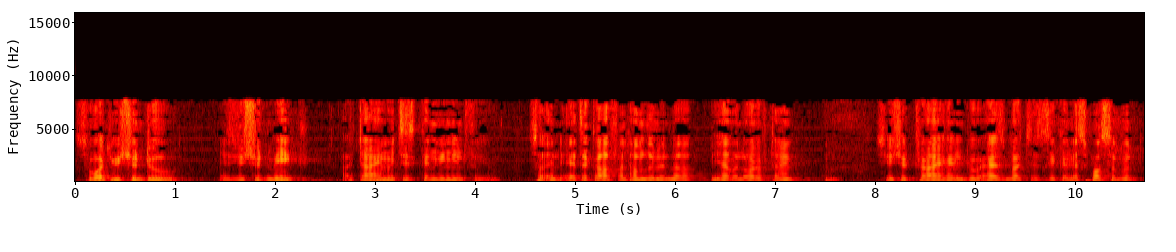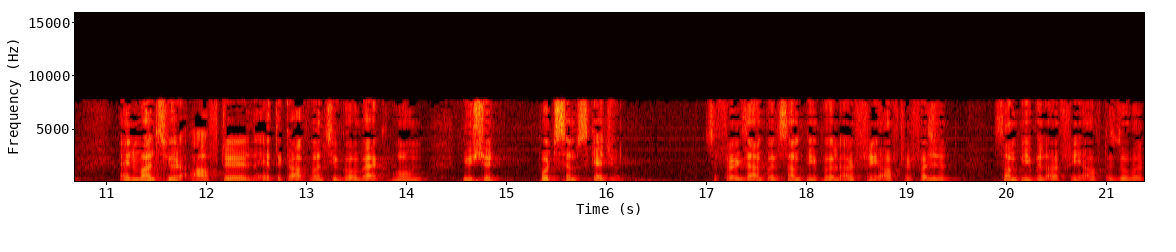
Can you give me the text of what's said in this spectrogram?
So what you should do is you should make a time which is convenient for you. So in itikaf, alhamdulillah, we have a lot of time. So you should try and do as much as zikr as possible. And once you're after the itikaf, once you go back home, you should put some schedule. So for example, some people are free after Fajr, some people are free after Zuhr,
